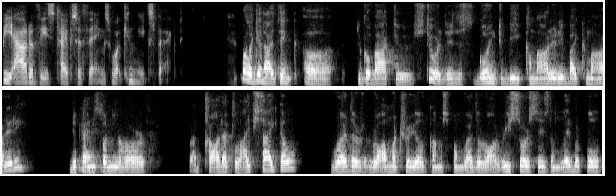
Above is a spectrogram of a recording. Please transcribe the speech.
be out of these types of things? What can we expect? Well, again, I think uh, to go back to Stewart, it is going to be commodity by commodity. Depends mm-hmm. on your uh, product life cycle, where the raw material comes from, where the raw resources and labor pool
